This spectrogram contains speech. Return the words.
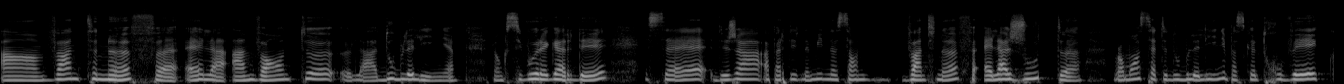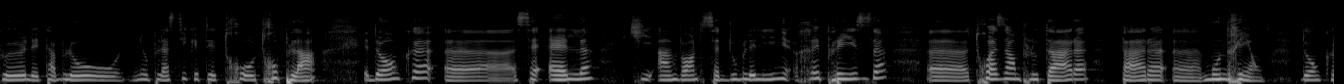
En 29, elle invente la double ligne. Donc, si vous regardez, c'est déjà à partir de 1929, elle ajoute vraiment cette double ligne parce qu'elle trouvait que les tableaux néoplastiques étaient trop, trop plats. Et donc, euh, c'est elle qui invente cette double ligne reprise euh, trois ans plus tard par Mondrian. Donc,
